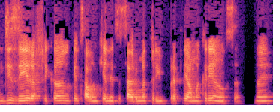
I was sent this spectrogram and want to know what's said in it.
um, dizer africano que eles falam que é necessário uma tribo para criar uma criança, né?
